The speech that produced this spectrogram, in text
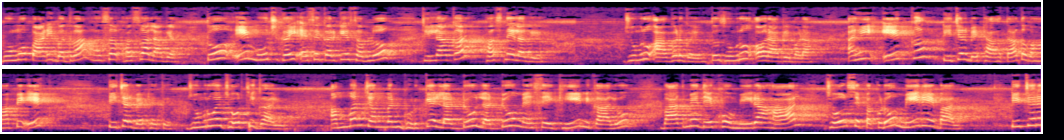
बूमो पाड़ी बधवा हंस हंसवा ला गया तो ए मूछ गई ऐसे करके सब लोग चिल्लाकर हंसने लगे झुमरू आगड़ गए तो झुमरू और आगे बढ़ा अही एक टीचर बैठा था तो वहाँ पे एक टीचर बैठे थे झुमरुए ज़ोर थी गायू अम्मन चम्मन घुड़के लड्डू लड्डू में से घी निकालो बाद में देखो मेरा हाल जोर से पकड़ो मेरे बाल ટીચરે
